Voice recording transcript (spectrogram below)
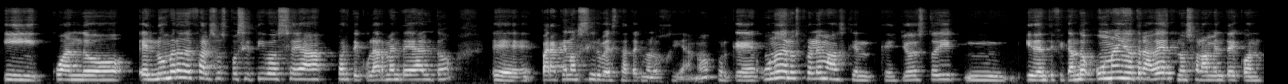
Y cuando el número de falsos positivos sea particularmente alto, eh, ¿para qué nos sirve esta tecnología? Porque uno de los problemas que, yo estoy mm, identificando una y otra vez, no solamente con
